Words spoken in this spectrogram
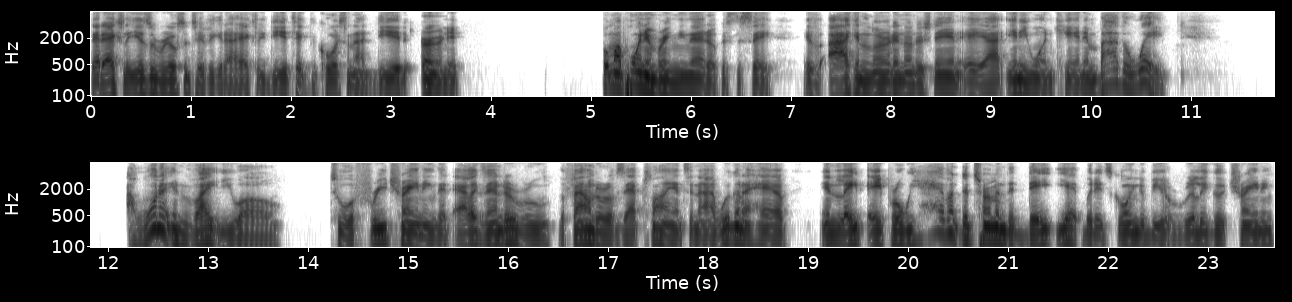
that actually is a real certificate. I actually did take the course and I did earn it. But my point in bringing that up is to say if I can learn and understand AI, anyone can. And by the way, I want to invite you all to a free training that Alexander Rue, the founder of zapliance, and I, we're going to have in late April. We haven't determined the date yet, but it's going to be a really good training.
